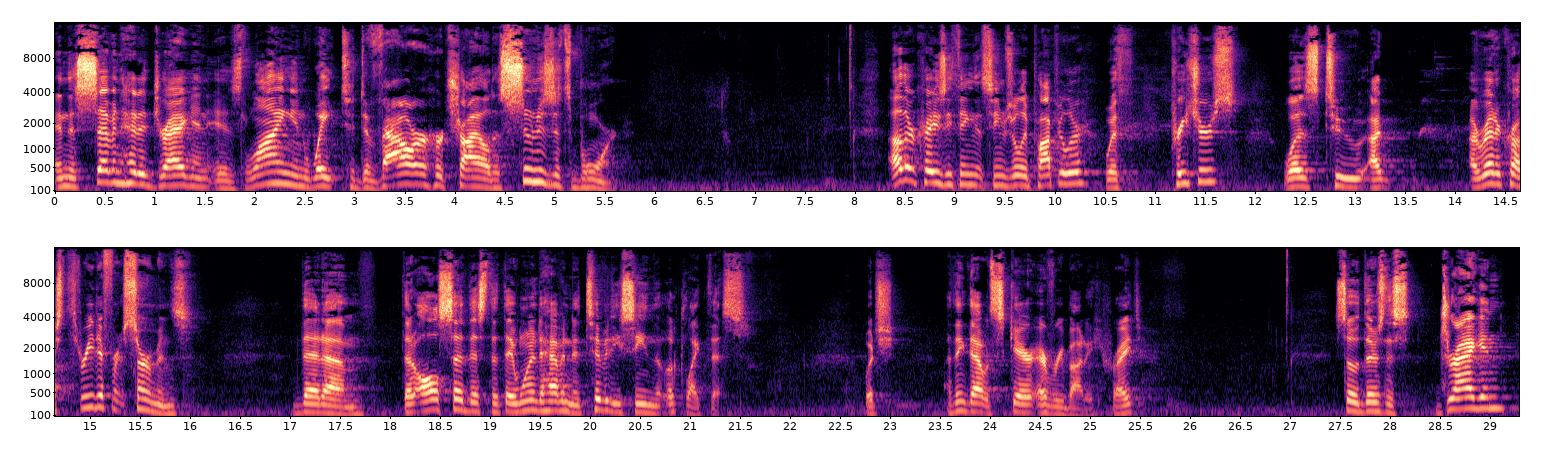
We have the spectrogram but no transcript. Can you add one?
and this seven headed dragon is lying in wait to devour her child as soon as it's born. Other crazy thing that seems really popular with preachers was to, I, I read across three different sermons that um, that all said this that they wanted to have a nativity scene that looked like this, which I think that would scare everybody, right? So there's this dragon.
